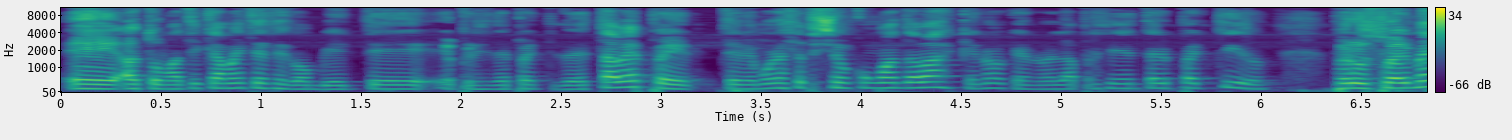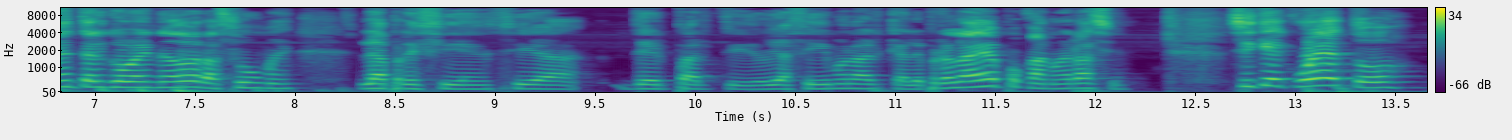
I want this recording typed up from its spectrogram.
eh, automáticamente se convierte el presidente del partido. Esta vez pues, tenemos una excepción con Wanda Vázquez, ¿no? que no es la presidenta del partido, pero usualmente el gobernador asume la presidencia del partido y así mismo el alcalde. Pero en la época no era así. Así que Cueto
